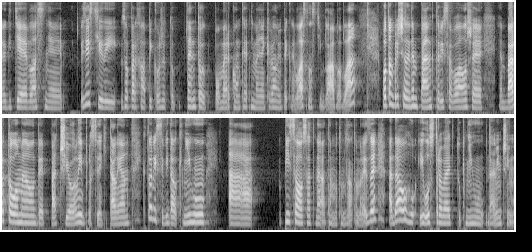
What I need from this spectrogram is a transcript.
kde vlastne zistili zo pár chlapíkov, že to, tento pomer konkrétne má nejaké veľmi pekné vlastnosti, bla bla bla. Potom prišiel jeden pán, ktorý sa volal, že Bartolomeo de Pacioli, proste nejaký Talian, ktorý si vydal knihu a písalo sa teda tam o tom zlatom reze a dal ho ilustrovať tú knihu Da Vincimu.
